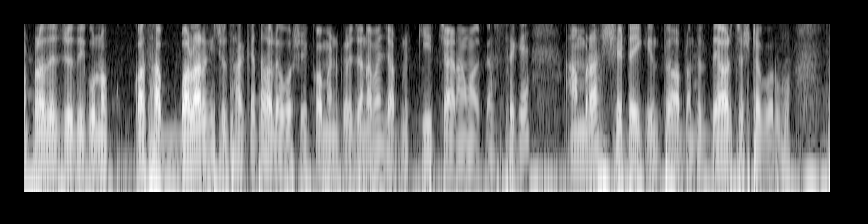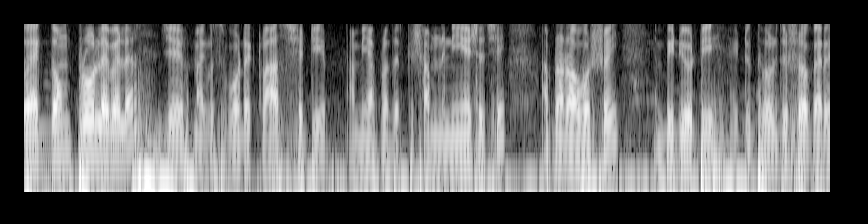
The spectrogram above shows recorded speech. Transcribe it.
আপনাদের যদি কোনো কথা বলার কিছু থাকে, তাহলে অবশ্যই কমেন্ট করে জানাবেন যে আপনি কী চান আমার কাছ থেকে। আমরা সেটাই কিন্তু আপনাদের দেওয়ার চেষ্টা করব। তো একদম প্রো লেভেলের যে মাইক্রোসফট ওয়ার্ডের ক্লাস সেটি আমি আপনাদেরকে সামনে নিয়ে এসেছি। আপনারা অবশ্যই ভিডিওটি একটু ধৈর্য সহকারে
